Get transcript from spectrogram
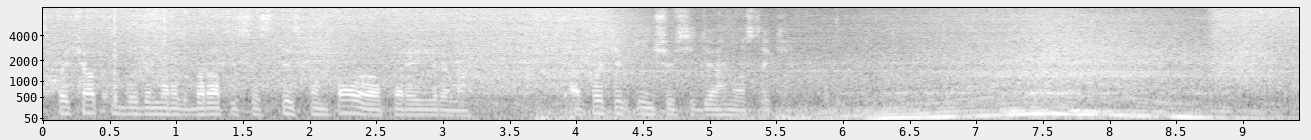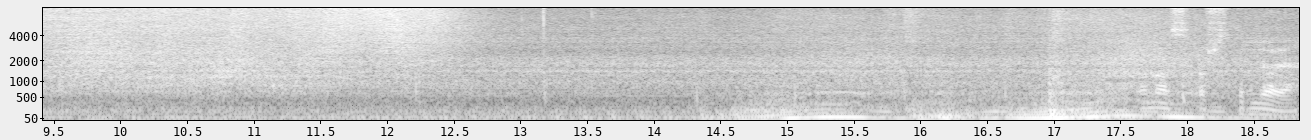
спочатку будемо розбиратися з тиском палива, перевіримо. а потім інші всі діагностики. У нас аж стріляє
